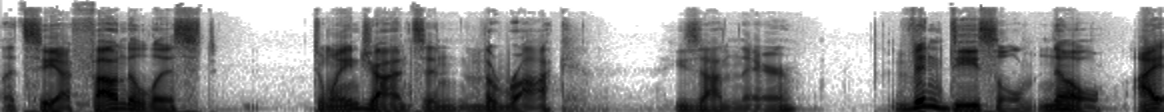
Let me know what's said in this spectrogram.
Let's see. I found a list. Dwayne Johnson, The Rock, he's on there. Vin Diesel, no. I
